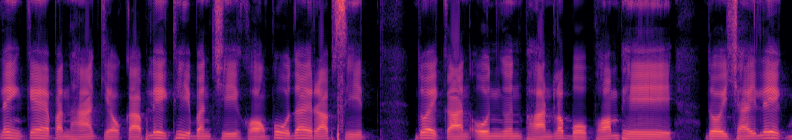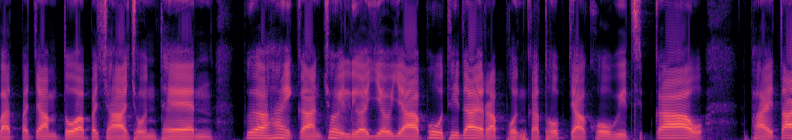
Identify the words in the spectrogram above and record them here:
เร่งแก้ปัญหาเกี่ยวกับเลขที่บัญชีของผู้ได้รับสิทธิ์ ด้วยการโอนเงินผ่านระบบพร้อมเพย์โดยใช้เลขบัตรประจำตัวประชาชนแทน เพื่อให้การช่วยเหลือเยียวยาผู้ที่ได้รับผลกระทบจากโควิด -19 ภายใต้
